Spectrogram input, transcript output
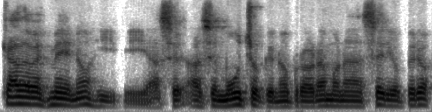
cada vez menos y, hace, hace, mucho que no programo nada serio, pero,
